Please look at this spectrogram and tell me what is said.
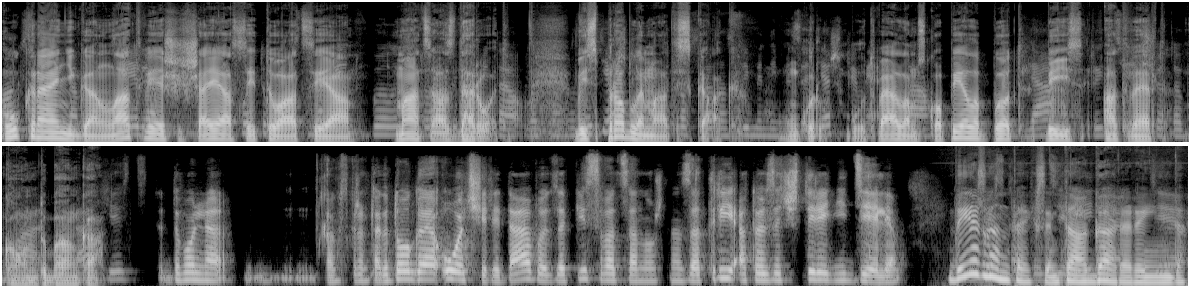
Ukraiņa, ukraiņi, gan latvieši šajā situācijā mācās darot. Visproblemātiskāk, un kur būtu vēlams ko pielabot, bijis atvērt kontu bankā. Diezgan, teiksim, tā gara rinda.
